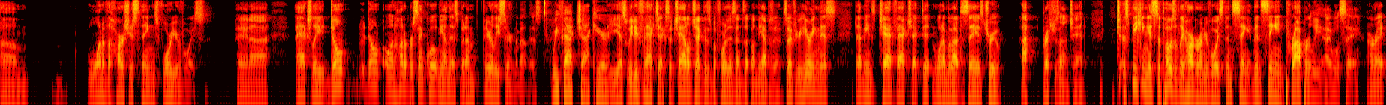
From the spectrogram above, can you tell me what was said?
um, one of the harshest things for your voice and uh, I actually don't don't 100% quote me on this, but I'm fairly certain about this. We fact check here. Yes, we do fact check. So Chad will check this before this ends up on the episode. So if you're hearing this, that means Chad fact checked it, and what I'm about to say is true. Ha! Pressure's on, Chad. T- Speaking is supposedly harder on your voice than singing than singing properly. I will say. All right.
